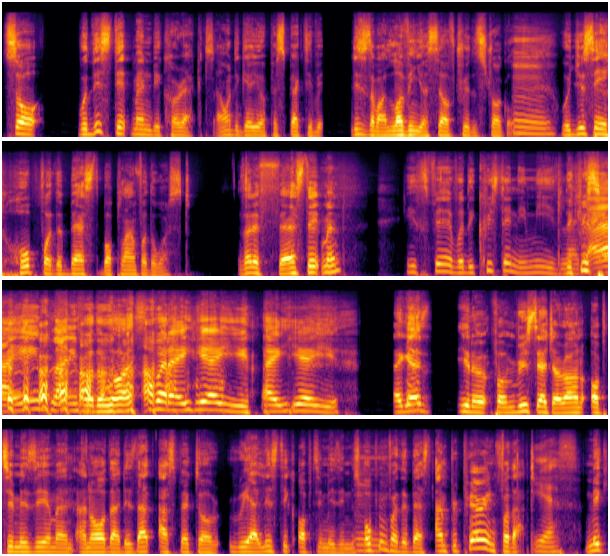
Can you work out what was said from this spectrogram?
So, would this statement be correct? I want to get your perspective. This is about loving yourself through the struggle. Mm. Would you say hope for the best but plan for the worst? Is that a fair statement? It's fair, but the Christian in me is like, I ain't planning for the worst, but I hear you. I hear you. I guess, you know, from research around optimism and, and all that, is that aspect of realistic optimism. Is hoping mm. for the best and preparing for that. Yes. Make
